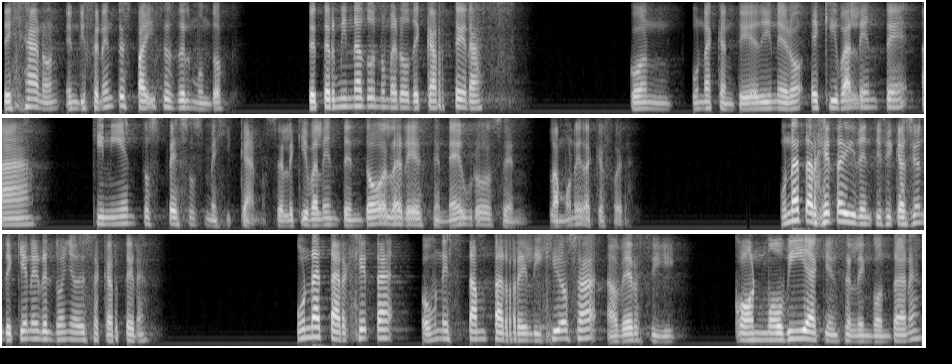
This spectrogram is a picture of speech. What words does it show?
dejaron en diferentes países del mundo determinado número de carteras con una cantidad de dinero equivalente a 500 pesos mexicanos, el equivalente en dólares, en euros, en la moneda que fuera. Una tarjeta de identificación de quién era el dueño de esa cartera. Una tarjeta o una estampa religiosa, a ver si conmovía a quien se le encontrara.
